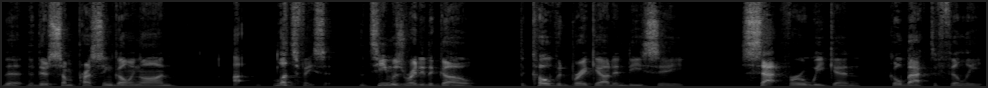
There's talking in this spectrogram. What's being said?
the, the there's some pressing going on. Uh, let's face it, the team was ready to go. The COVID breakout in DC, sat for a weekend, go back to Philly.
